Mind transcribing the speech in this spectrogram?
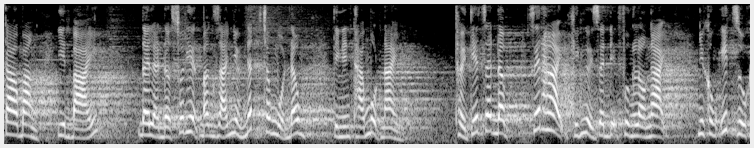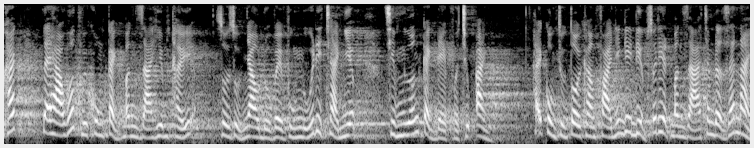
Cao Bằng, Yên Bái. Đây là đợt xuất hiện băng giá nhiều nhất trong mùa đông tính đến tháng 1 này. Thời tiết rét đậm, rét hại khiến người dân địa phương lo ngại, nhưng không ít du khách lại hào hức với khung cảnh băng giá hiếm thấy, rồi rủ nhau đổ về vùng núi để trải nghiệm, chiêm ngưỡng cảnh đẹp và chụp ảnh. Hãy cùng chúng tôi khám phá những địa điểm xuất hiện băng giá trong đợt rét này.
